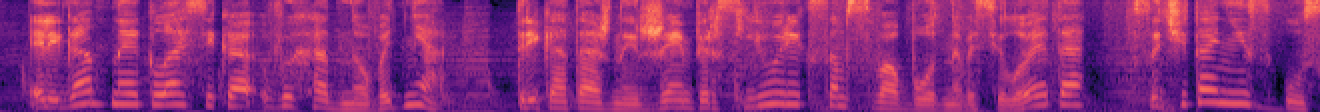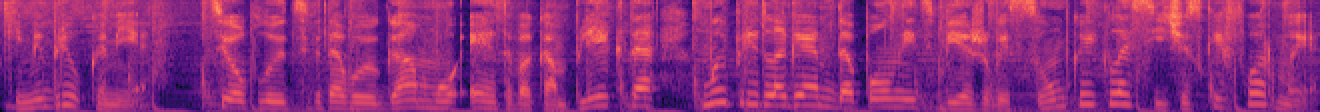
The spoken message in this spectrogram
– элегантная классика выходного дня. Трикотажный джемпер с люрексом свободного силуэта в сочетании с узкими брюками. Теплую цветовую гамму этого комплекта мы предлагаем дополнить бежевой сумкой классической формы.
